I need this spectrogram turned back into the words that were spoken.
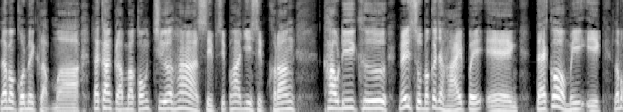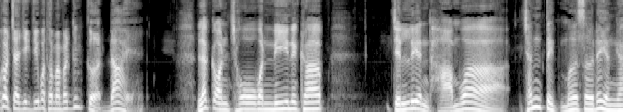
และบางคนไม่กลับมา และการกลับมาของเชื้อ 50 15 20 ครั้งข่าวดีคือในที่สุดมันก็จะหายไปเอง แต่ก็มีอีกเราไม่เข้าใจจริงๆว่าทำไมมันถึงเกิดได้ และก่อนโชว์วันนี้นะครับ เจนเลียนถามว่า ฉันติดเมอร์เซอร์ได้ยังไง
